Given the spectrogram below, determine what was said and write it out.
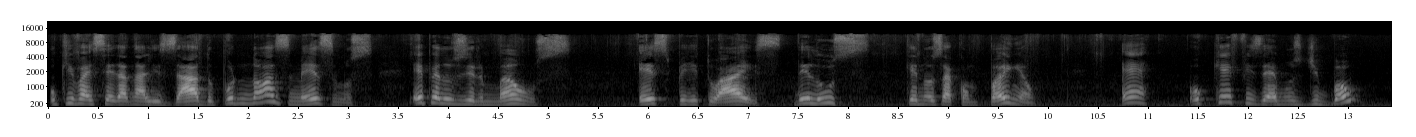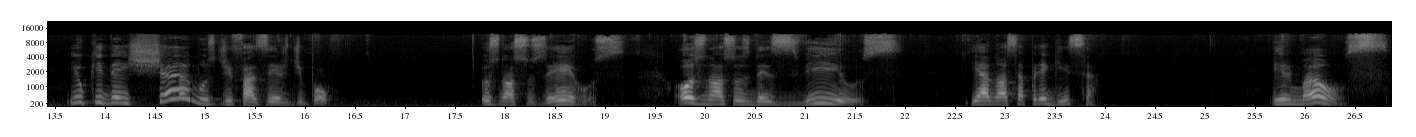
O que vai ser analisado por nós mesmos e pelos irmãos espirituais de luz que nos acompanham é o que fizemos de bom e o que deixamos de fazer de bom os nossos erros, os nossos desvios e a nossa preguiça. Irmãos,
